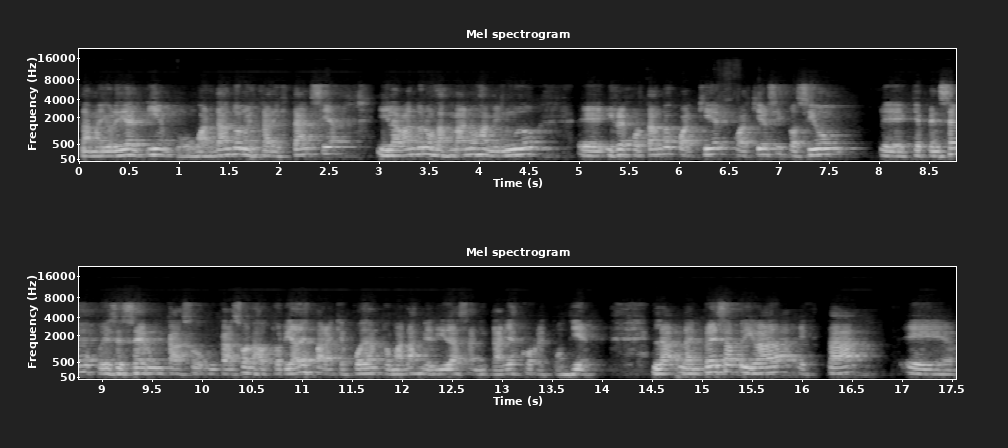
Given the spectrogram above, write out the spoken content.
la mayoría del tiempo, guardando nuestra distancia y lavándonos las manos a menudo eh, y reportando cualquier, cualquier situación eh, que pensemos pudiese ser un caso, un caso a las autoridades para que puedan tomar las medidas sanitarias correspondientes. La, empresa privada está eh,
